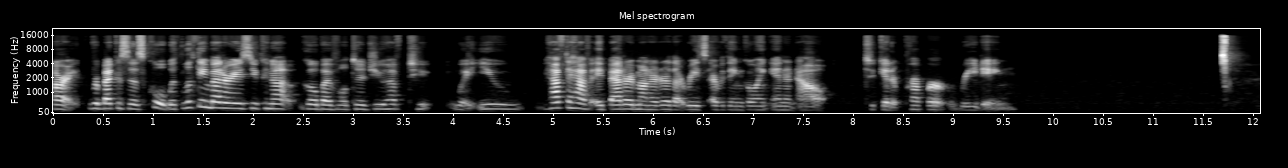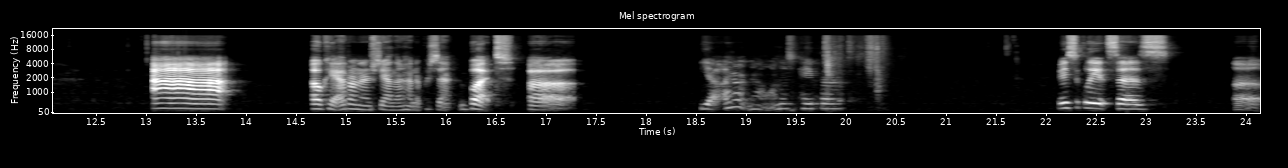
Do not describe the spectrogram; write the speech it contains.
All right, Rebecca says, cool. With lithium batteries, you cannot go by voltage. You have to wait. You have to have a battery monitor that reads everything going in and out to get a proper reading. Ah, uh, okay. I don't understand that 100%, but uh, yeah, I don't know on this paper. Basically, it says uh,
